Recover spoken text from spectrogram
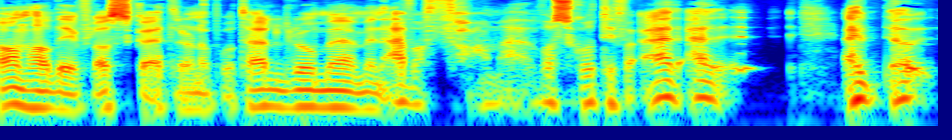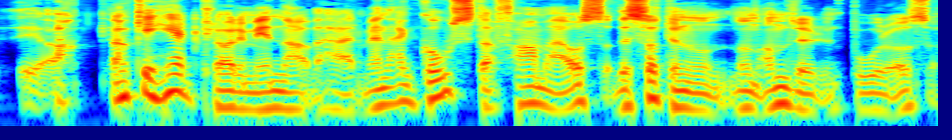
han hadde ei flaske et eller annet på hotellrommet, men jeg var faen meg, jeg var så godt i jeg, jeg, jeg, jeg har ikke helt klare minner av det her, men jeg ghosta faen meg også. Det satt jo noen, noen andre rundt bordet også.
